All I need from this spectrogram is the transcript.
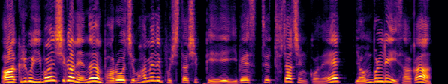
아, 그리고 이번 시간에는 바로 지금 화면에 보시다시피 이베스트 투자증권의 연블리 이사가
